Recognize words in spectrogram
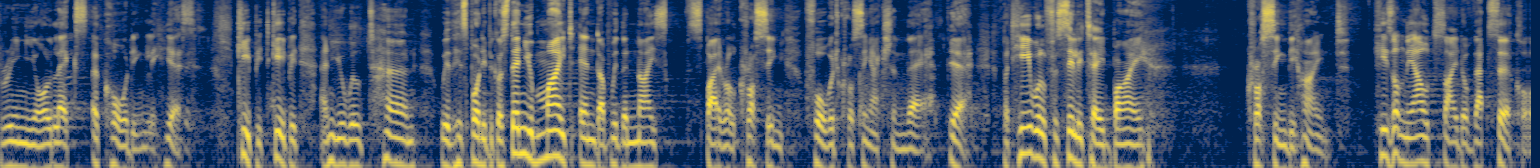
bring your legs accordingly. Yes. Keep it, keep it. And you will turn with his body because then you might end up with a nice spiral crossing, forward crossing action there. Yeah. But he will facilitate by crossing behind. He's on the outside of that circle,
